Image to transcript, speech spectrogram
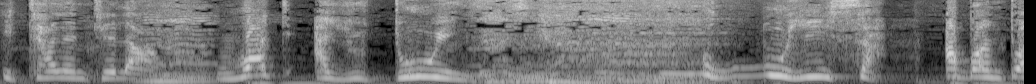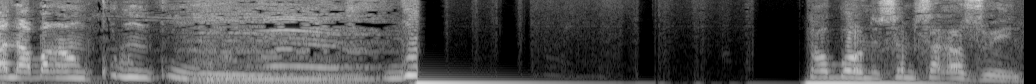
italente labo what are you doing? Ukubuyisa abantwana bakankulunkulu. Awubona usemsakazweni.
